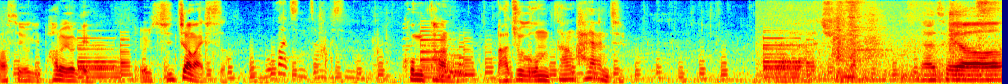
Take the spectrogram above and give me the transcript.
다 왔어 여기 바로 여기. 여기 진짜 맛있어. 뭐가 진짜 맛있는 거? 곰탕. 나주곰탕 하얀 집. 야, 주인공. 안녕하세요.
